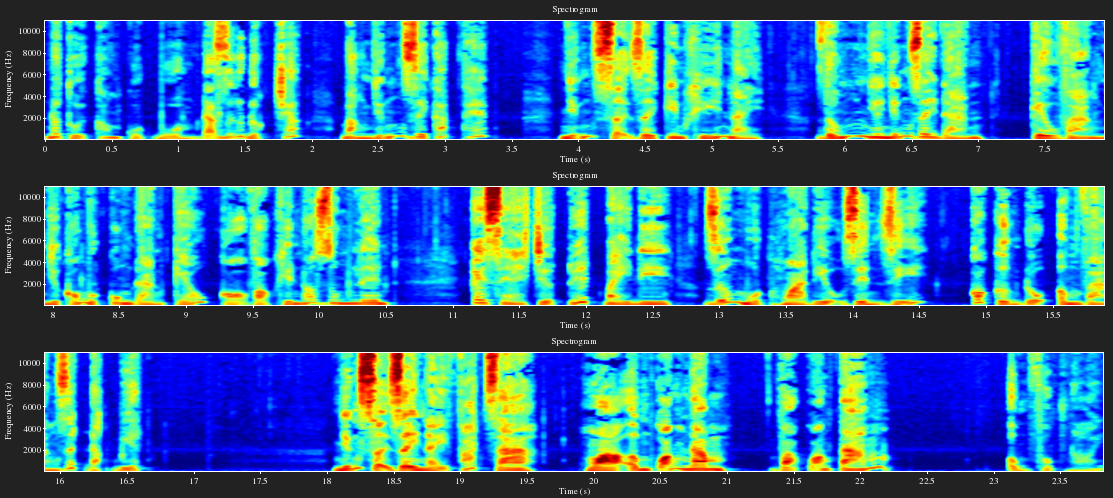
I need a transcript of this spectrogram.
Nó thổi cong cột buồm đã giữ được chắc bằng những dây cáp thép. Những sợi dây kim khí này giống như những dây đàn, kêu vang như có một cung đàn kéo cọ vào khiến nó rung lên. Cái xe trượt tuyết bay đi giữa một hòa điệu rền rĩ, có cường độ âm vang rất đặc biệt. Những sợi dây này phát ra hòa âm quãng 5 và quãng 8. Ông Phúc nói.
